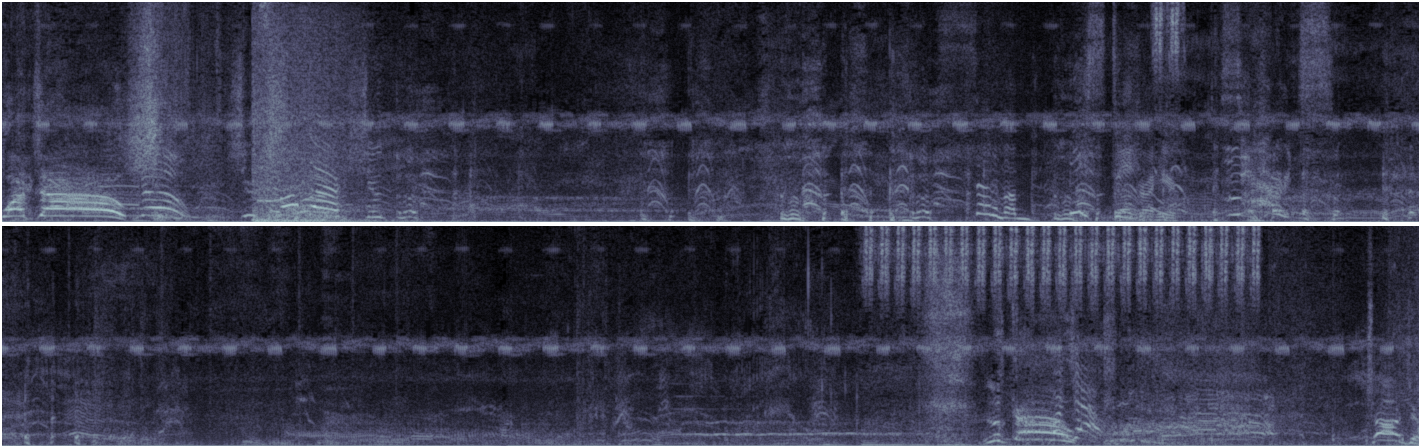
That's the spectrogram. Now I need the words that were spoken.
Watch out! No! Shoot Smoker! Shoot Son of a beastie! right here. It hurts. Look out! Watch out! Charger!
